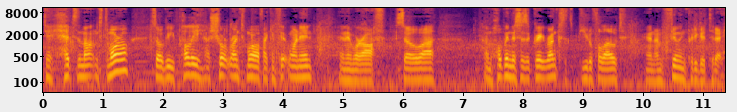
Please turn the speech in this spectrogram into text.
to head to the mountains tomorrow. So it'll be probably a short run tomorrow if I can fit one in, and then we're off. So uh, I'm hoping this is a great run because it's beautiful out, and I'm feeling pretty good today.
